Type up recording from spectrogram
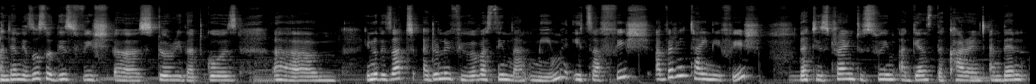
and then there's also this fish uh, story that goes um, you know there's that i don't know if you've ever seen that meme. It's a fish a very tiny fish that is trying to swim against the current. And then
